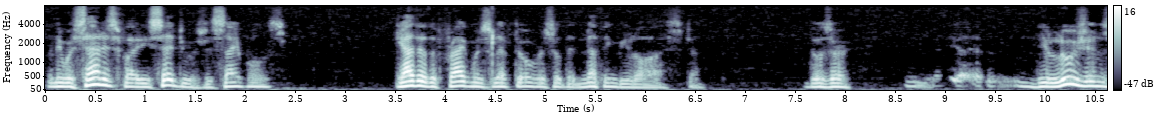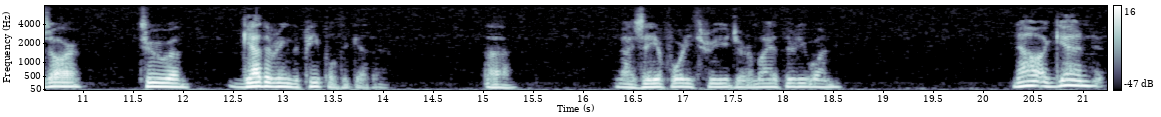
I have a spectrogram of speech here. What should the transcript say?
When they were satisfied, he said to his disciples, Gather the fragments left over so that nothing be lost. Those are, the allusions are to uh, gathering the people together. Uh, in Isaiah 43, Jeremiah 31. Now again,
